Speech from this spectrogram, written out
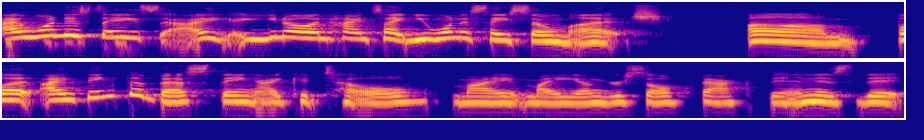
I want to say I you know in hindsight you want to say so much. Um but I think the best thing I could tell my my younger self back then is that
